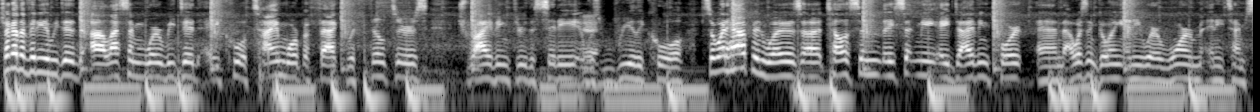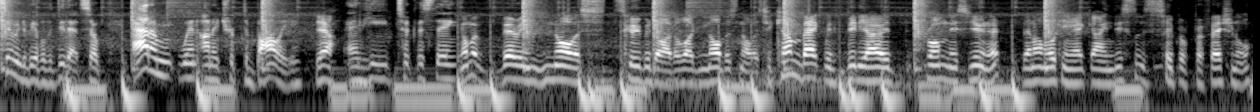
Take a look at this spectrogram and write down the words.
Check out the video we did uh, last time where we did a cool time warp effect with filters driving through the city. It was really cool. So what happened was uh, they sent me a diving port and I wasn't going anywhere warm anytime soon to be able to do that. So Adam went on a trip to Bali. Yeah. And he took this thing. I'm a very novice scuba diver, like novice novice. To come back with video from this unit, then I'm looking at going, this is super professional.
